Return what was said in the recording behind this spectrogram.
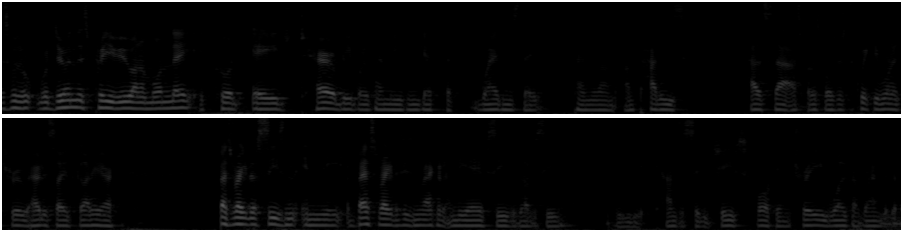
I suppose we're- doing this preview on a Monday. It could age terribly by the time we even get to Wednesday, depending on, on Paddy's health status. But I suppose just to quickly run it through how the sides got here. Best regular season in the best regular season record in the AFC was obviously the Kansas City Chiefs, fourteen and three. Wildcard round did a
